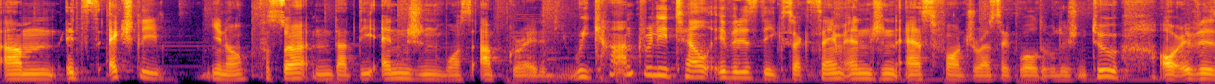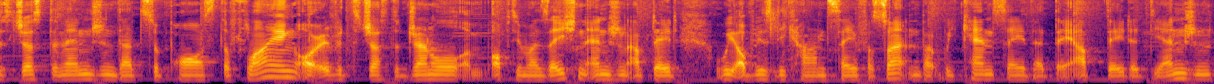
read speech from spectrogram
um, it's actually you know, for certain that the engine was upgraded. We can't really tell if it is the exact same engine as for Jurassic World Evolution 2, or if it is just an engine that supports the flying, or if it's just a general um, optimization engine update. We obviously can't say for certain, but we can say that they updated the engine,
